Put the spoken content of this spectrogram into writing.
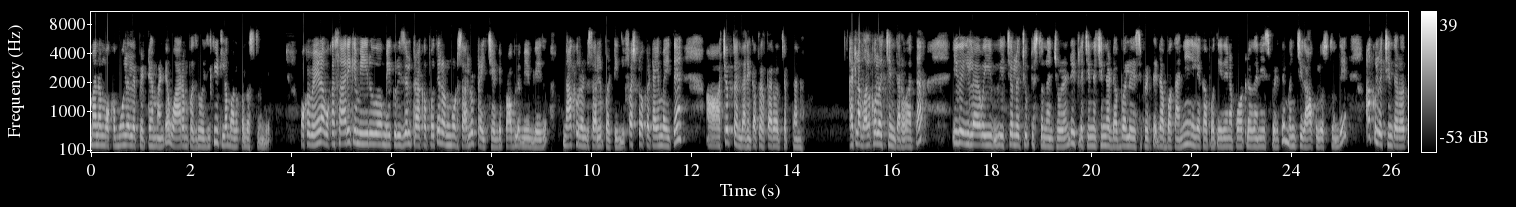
మనం ఒక మూలలో పెట్టామంటే వారం పది రోజులకి ఇట్లా మొలకలు వస్తుంది ఒకవేళ ఒకసారికి మీరు మీకు రిజల్ట్ రాకపోతే రెండు మూడు సార్లు ట్రై చేయండి. ప్రాబ్లం ఏం లేదు. నాకు రెండు సార్లు పట్టింది. ఫస్ట్ ఒక టైం అయితే చెప్తాను దాని కథ తర్వాత చెప్తాను. అట్లా మొలకలు వచ్చిన తర్వాత ఇక ఇలా ఈ పిక్చర్లో చూపిస్తున్నాను చూడండి. ఇట్లా చిన్న చిన్న డబ్బాలో వేసి పెడితే డబ్బా కానీ లేకపోతే ఏదైనా పోట్లో కానీ వేసి పెడితే మంచిగా ఆకులు వస్తుంది. ఆకులు వచ్చిన తర్వాత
